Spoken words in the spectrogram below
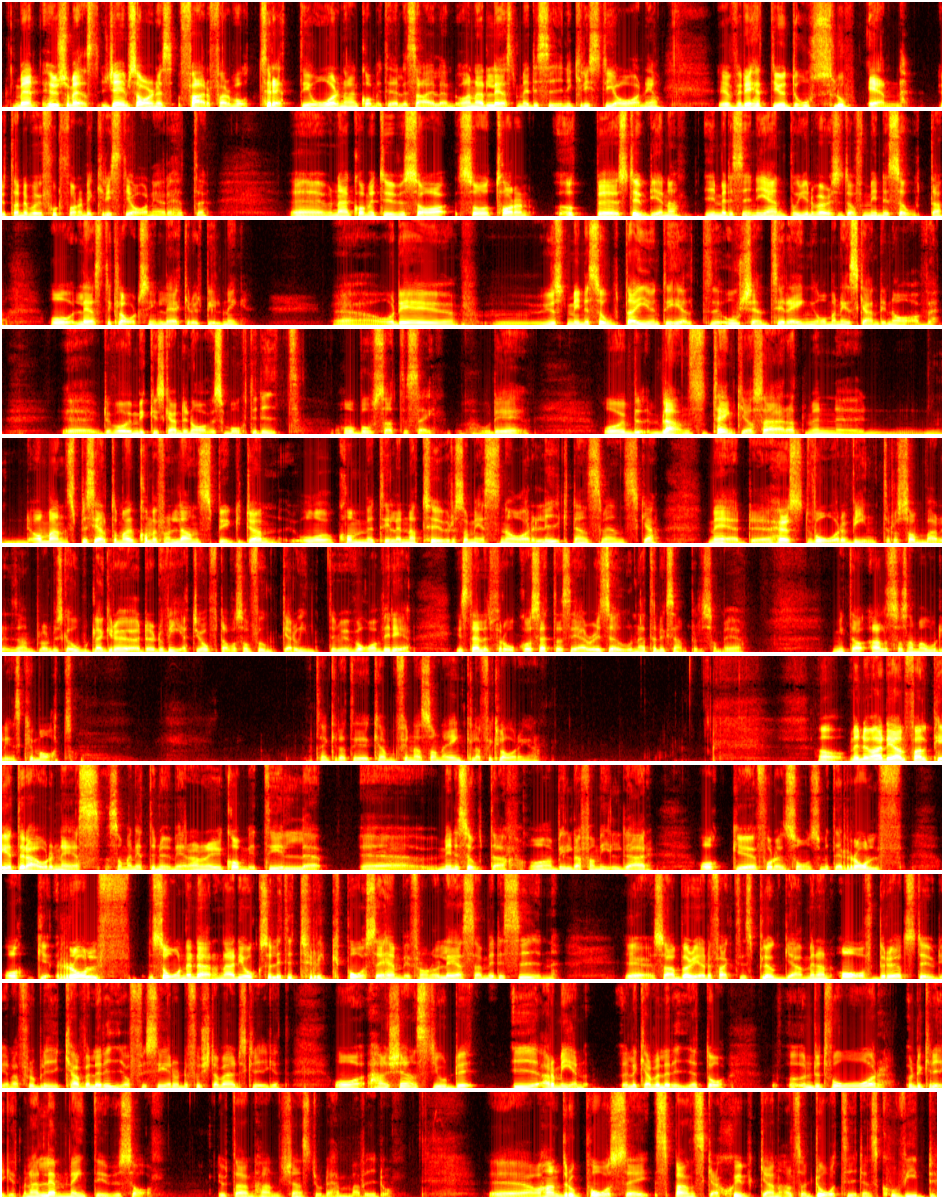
Men hur som helst, James Arnes farfar var 30 år när han kom till Ellis Island och han hade läst medicin i Christiania. Eh, för det hette ju inte Oslo än, utan det var ju fortfarande Christiania det hette. Eh, när han kommer till USA så tar han upp studierna i medicin igen på University of Minnesota och läste klart sin läkarutbildning. Eh, och det är ju, just Minnesota är ju inte helt okänd terräng om man är skandinav. Eh, det var ju mycket skandinaver som åkte dit och bosatte sig. Och, det, och ibland så tänker jag så här att men eh, om man speciellt om man kommer från landsbygden och kommer till en natur som är snarlik den svenska med eh, höst, vår, vinter och sommar. Om du ska odla grödor, då vet du ofta vad som funkar och inte. Du är van vid det. Istället för att åka och sätta sig i Arizona till exempel, som är inte alls har samma odlingsklimat. Jag tänker att det kan finnas sådana enkla förklaringar. Ja, men nu hade i alla fall Peter Aurnäs, som han heter numera, han hade kommit till eh, Minnesota och han bildar familj där och eh, får en son som heter Rolf. Och Rolf, sonen där, han hade ju också lite tryck på sig hemifrån att läsa medicin. Eh, så han började faktiskt plugga, men han avbröt studierna för att bli kavalleriofficer under första världskriget. Och han tjänstgjorde i armén, eller kavalleriet då, under två år under kriget, men han lämnade inte USA. Utan han tjänstgjorde hemma vid då. Eh, och han drog på sig spanska sjukan, alltså dåtidens covid.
